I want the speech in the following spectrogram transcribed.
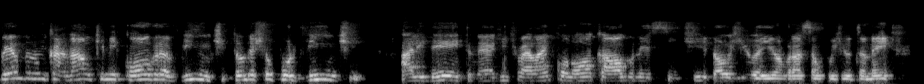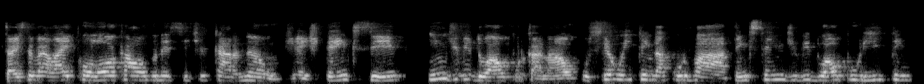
vendo num canal que me cobra 20, então deixa eu pôr 20 ali dentro, né? A gente vai lá e coloca algo nesse sentido. Olha o Gil aí, um abração pro Gil também. Então aí você vai lá e coloca algo nesse sentido. Cara, não, gente, tem que ser individual por canal. O seu item da curva A tem que ser individual por item.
